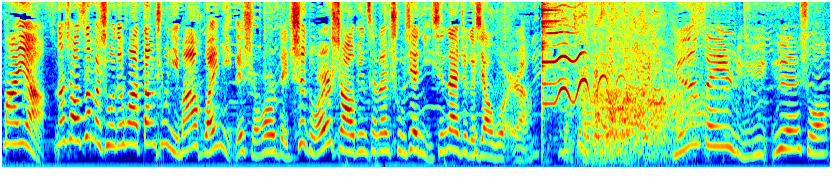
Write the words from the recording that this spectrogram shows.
妈呀，那照这么说的话，当初你妈怀你的时候得吃多少烧饼才能出现你现在这个效果啊？云飞吕约说：“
